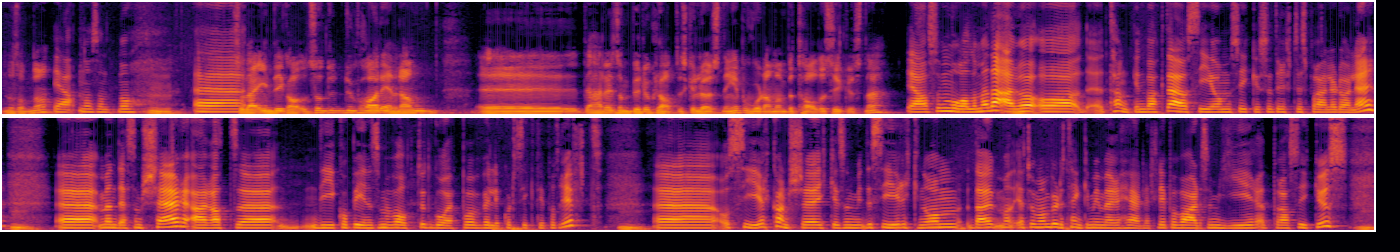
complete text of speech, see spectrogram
noe sånt noe? Ja, noe sånt noe. Eh, Så det er så du, du har en eller annen eh, Det her er liksom byråkratiske løsninger på hvordan man betaler sykehusene. Ja, så Målet med det er å, og tanken bak det er å si om sykehuset driftes bra eller dårlig. Mm. men det som skjer, er at eh, de kopiene som er valgt ut, går på veldig kortsiktig på drift. Mm. og sier kanskje ikke så mye Det sier ikke noe om er, Jeg tror man burde tenke mye mer helhetlig på hva er det som gir et bra sykehus. Mm.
